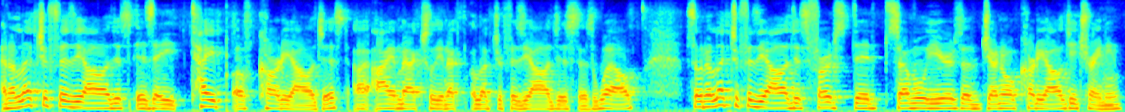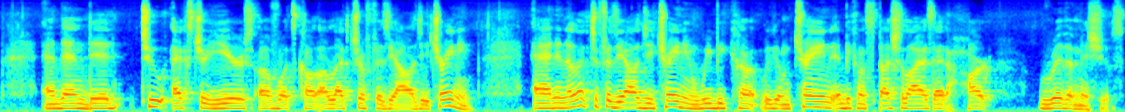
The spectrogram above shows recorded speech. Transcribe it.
An electrophysiologist is a type of cardiologist. I, I, am actually an electrophysiologist as well. So an electrophysiologist first did several years of general cardiology training and then did two extra years of what's called electrophysiology training. And in electrophysiology training, we become, we become trained and become specialized at heart rhythm issues,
